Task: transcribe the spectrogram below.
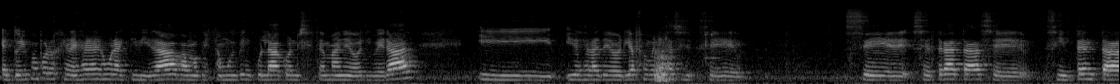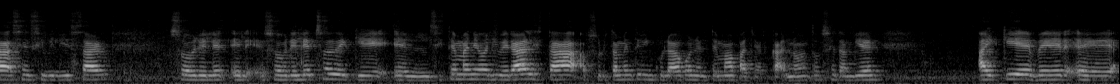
el turismo por lo general es una actividad vamos, que está muy vinculada con el sistema neoliberal y, desde la teoría feminista se, trata, se, intenta sensibilizar sobre el, sobre el hecho de que el sistema neoliberal está absolutamente vinculado con el tema patriarcal. ¿no? Entonces también hay que ver, eh,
